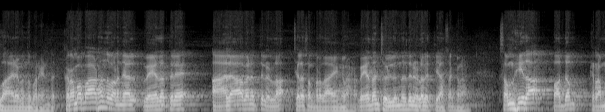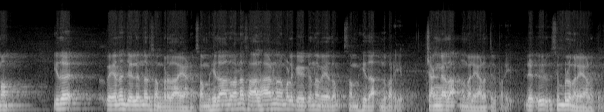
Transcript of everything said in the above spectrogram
വാരമെന്ന് പറയുന്നത്. ക്രമപാഠം എന്ന് പറഞ്ഞാൽ വേദത്തിലെ ആലാപനത്തിലുള്ള ചില സമ്പ്രദായങ്ങളാണ്. വേദം ചൊല്ലുന്നതിലുള്ള വ്യത്യാസങ്ങളാണ്. സംഹിത പദം ക്രമം ഇത് വേദം ചൊല്ലുന്ന ഒരു സമ്പ്രദായമാണ്. സംഹിത എന്ന് പറഞ്ഞാൽ സാധാരണ നമ്മൾ കേൾക്കുന്ന വേദം സംഹിത എന്ന് പറയും. ചങ്ങത എന്ന് മലയാളത്തിൽ പറയും. സിമ്പിൾ മലയാളത്തിൽ.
